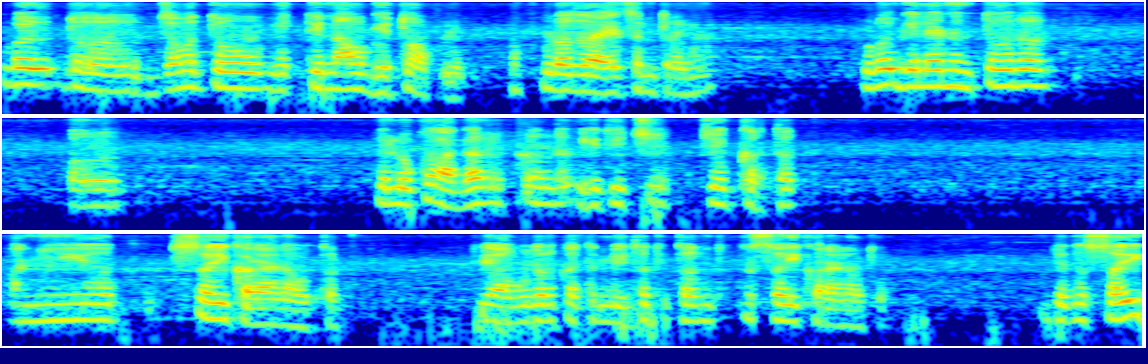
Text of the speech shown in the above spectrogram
पुढं जेव्हा तो व्यक्ती नाव घेतो आपलं पुढं जायचं मित्रांनो. पुढं गेल्यानंतर ते लोक आधार कार्ड हे ते चेक चेक करतात. आणि सही करायला होतात. ते अगोदर काहीतरी लिहितात तिथं सही करायला होतात. त्याचं सही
